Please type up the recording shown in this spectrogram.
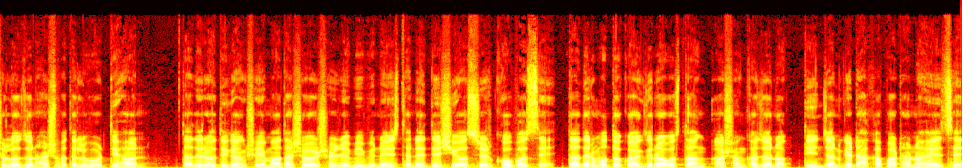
ষোলো জন হাসপাতালে ভর্তি হন। তাদের অধিকাংশই মাথাসহ শরীরে বিভিন্ন স্থানে দেশীয় অস্ত্রের কোপ আছে। তাদের মধ্যে কয়েকজনের অবস্থা আশঙ্কাজনক। তিনজনকে ঢাকা পাঠানো হয়েছে।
